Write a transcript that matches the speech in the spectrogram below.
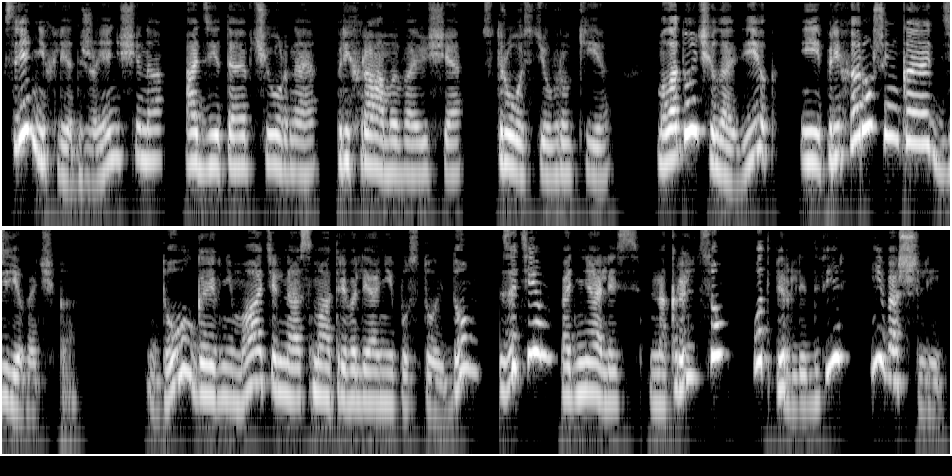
Средних лет женщина, одетая в черное, прихрамывающая, с тростью в руке, молодой человек и прихорошенькая девочка. Долго и внимательно осматривали они пустой дом, затем поднялись на крыльцо, отперли дверь и вошли.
